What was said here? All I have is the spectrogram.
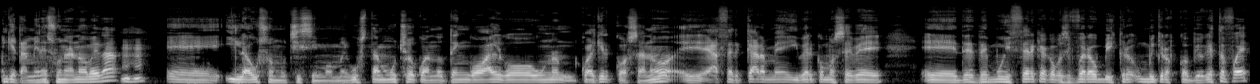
Que también es una novedad. Eh, y la uso muchísimo. Me gusta mucho cuando tengo algo, cualquier cosa, ¿no? Eh, acercarme y ver cómo se ve eh, desde muy cerca, como si fuera un, un microscopio. Que esto fue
